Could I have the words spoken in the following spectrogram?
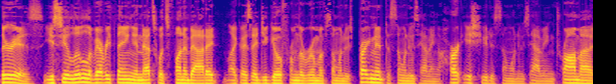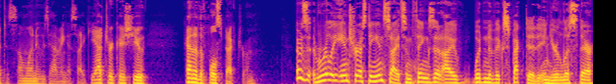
There is. You see a little of everything, and that's what's fun about it. Like I said, you go from the room of someone who's pregnant to someone who's having a heart issue to someone who's having trauma to someone who's having a psychiatric issue, kind of the full spectrum. That was really interesting insight, some things that I wouldn't have expected in your list there.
